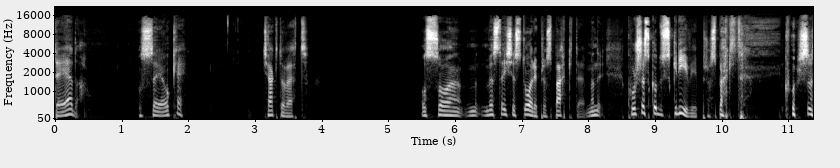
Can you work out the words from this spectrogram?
Det er det. Og så sier jeg OK. Kjekt å vite. Og så, Hvis det ikke står i prospektet Men hvordan skal du skrive i prospektet? Hvordan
